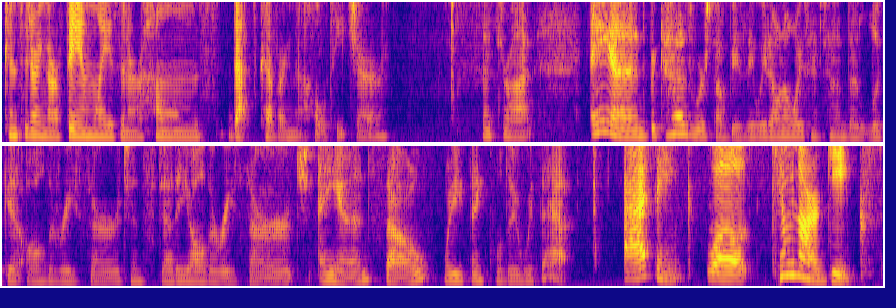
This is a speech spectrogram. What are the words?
considering our families and our homes, that's covering that whole teacher. That's right. And because we're so busy, we don't always have time to look at all the research and study all the research. And so, what do you think we'll do with that? I think, well, Kim and I are geeks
